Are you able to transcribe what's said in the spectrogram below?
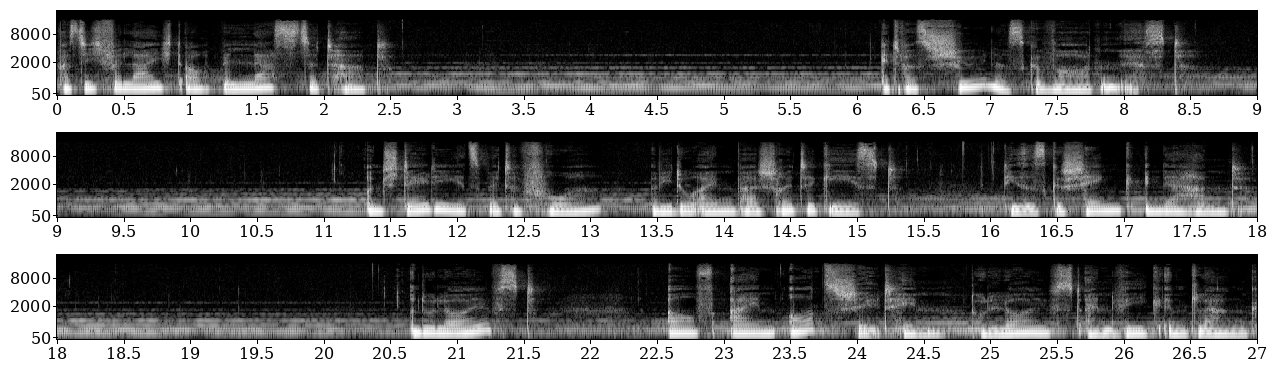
was dich vielleicht auch belastet hat, etwas Schönes geworden ist. Und stell dir jetzt bitte vor, wie du ein paar Schritte gehst, dieses Geschenk in der Hand. Und du läufst auf ein Ortsschild hin. Du läufst einen Weg entlang.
